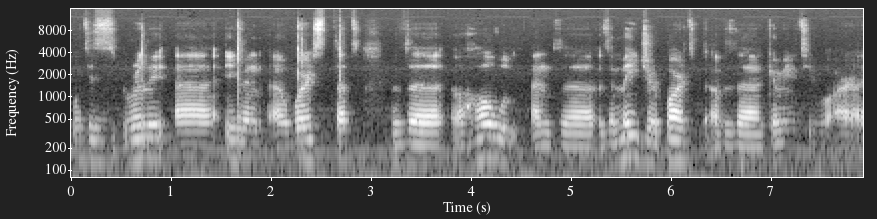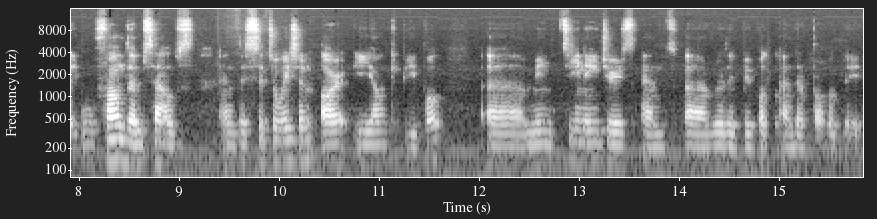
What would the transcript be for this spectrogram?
what is really uh, even uh, worse that the whole and the, the major part of the community who are who found themselves in this situation are young people. Uh, mean teenagers and uh, really people under probably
